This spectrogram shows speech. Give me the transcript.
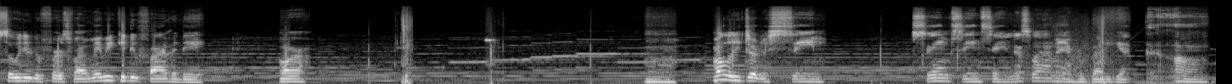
So we do the first five. Maybe we could do five a day. Or... Hmm, all of these are the same. Same, same, same. That's why having everybody get um.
